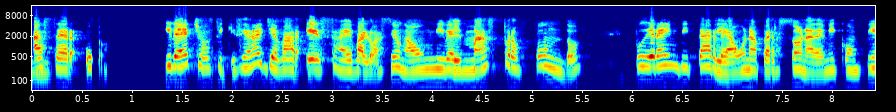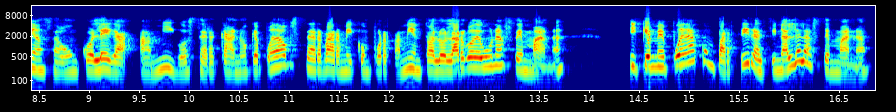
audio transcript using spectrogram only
hacer uno y de hecho, si quisiera llevar esa evaluación a un nivel más profundo, pudiera invitarle a una persona de mi confianza un colega, amigo cercano que pueda observar mi comportamiento a lo largo de una semana y que me pueda compartir al final de la semana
